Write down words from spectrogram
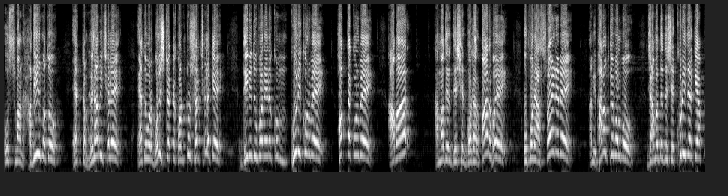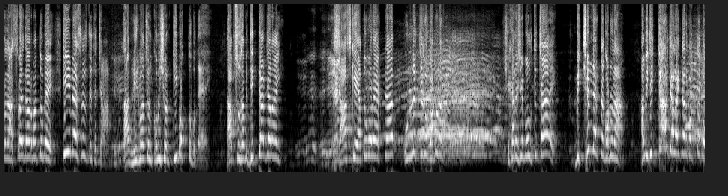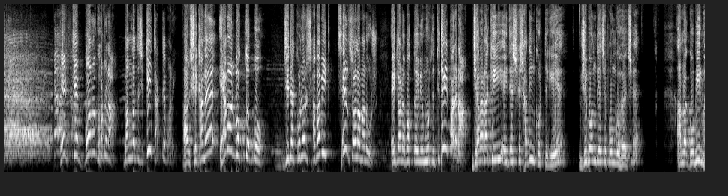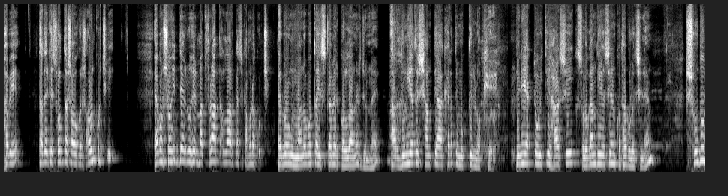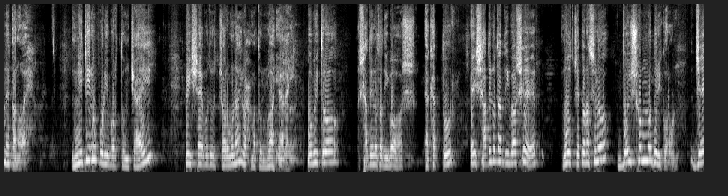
ওসমান হাদির মতো একটা মেধাবী ছেলে, এত বড় বলিষ্ঠ একটা কণ্ঠস্বর ছেলেকে দিনে দুপুরে এরকম গুলি করবে, হত্যা করবে, আবার আমাদের দেশের বর্ডার পার হয়ে উপরে আশ্রয় নেবে। আমি ভারতকে বলব যে আমাদের দেশের খুনিদেরকে আপনারা আশ্রয় দেওয়ার মাধ্যমে কি মেসেজ দিতে চান? আর নির্বাচন কমিশন কি বক্তব্য দেয়? আফসোস, আমি ধিক্কার জানাই। আজকে এত বড় একটা উল্লেখযোগ্য ঘটনা। সেখানে সে বলতে চায়, বিচ্ছিন্ন একটা ঘটনা। আমি ধিক্কার জানাই তার বক্তব্য এর চেয়ে বড় ঘটনা বাংলাদেশে কি থাকতে পারে? আর সেখানে এমন বক্তব্য যেটা কোনো স্বাভাবিক সেন্সওয়ালা মানুষ এই ধরনের বক্তব্য এই মুহূর্তে দিতেই পারে না। যারা নাকি এই দেশকে স্বাধীন করতে গিয়ে জীবন দিয়েছে, পঙ্গু হয়েছে, আমরা গভীরভাবে তাদেরকে শ্রদ্ধা সহকারে স্মরণ করছি এবং শহীদদের রুহের মাগফিরাত আল্লাহর কাছে কামনা করছি। এবং মানবতা ইসলামের কল্যাণের জন্য আর দুনিয়াতে শান্তি, আখেরাতে মুক্তির লক্ষ্যে তিনি একটা ঐতিহাসিক স্লোগান দিয়েছেন, কথা বলেছিলেন, শুধু নেতা নয়। নীতিরও পরিবর্তন চাই। পীর সাহেব চরমনাই রহমতুল্লাহ আলাই পবিত্র স্বাধীনতা দিবস একাত্তর। এই স্বাধীনতা দিবসের মূল চেতনা ছিল বৈষম্য দূরীকরণ। যে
